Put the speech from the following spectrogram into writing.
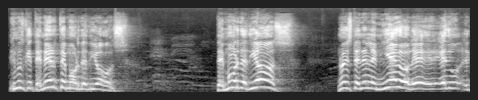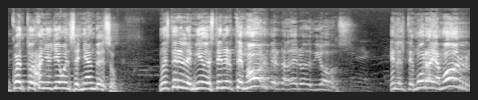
Tenemos que tener temor de Dios. Temor de Dios. No es tenerle miedo. ¿Cuántos años llevo enseñando eso? No es tenerle miedo, es tener temor verdadero de Dios. En el temor hay amor.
